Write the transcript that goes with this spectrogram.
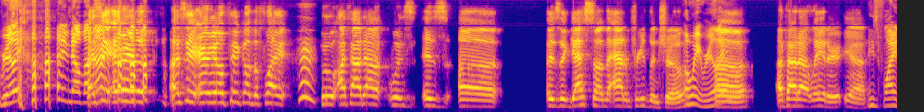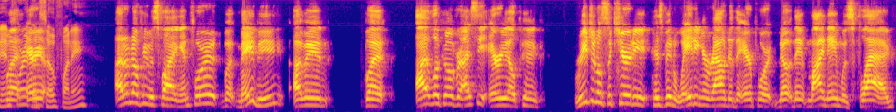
really? I didn't know about I see that. Ariel. I see Ariel Pink on the flight, who I found out was is uh is a guest on the Adam Friedland show. oh wait, really? Uh, I found out later. Yeah, He's flying in but for it. Ariel- That's so funny. I don't know if he was flying in for it, but maybe. I mean, but I look over, I see Ariel Pink. Regional security has been waiting around at the airport. No, they my name was flagged.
